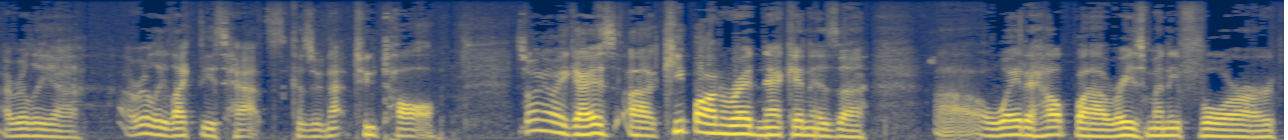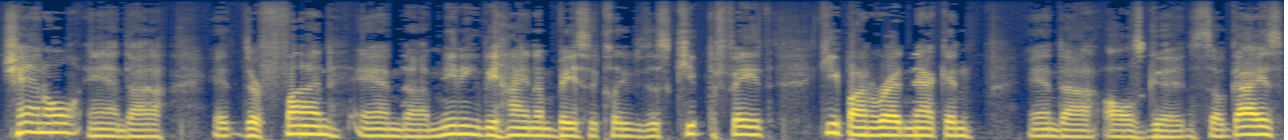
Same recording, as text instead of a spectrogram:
I really uh, I really like these hats because they're not too tall. So anyway, guys, uh, keep on rednecking is a, uh, a way to help uh, raise money for our channel, and uh, it, they're fun. And meaning behind them basically just keep the faith, keep on rednecking, and all's good. So, guys.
